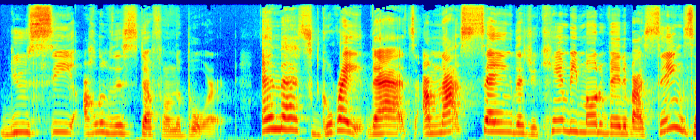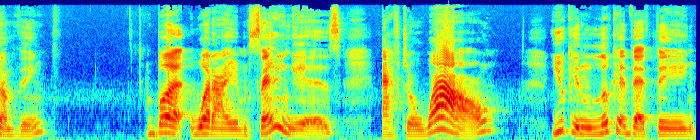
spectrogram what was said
You see all of this stuff on the board. And that's great. That's I'm not saying that you can't be motivated by seeing something. But what I am saying is after a while, you can look at that thing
